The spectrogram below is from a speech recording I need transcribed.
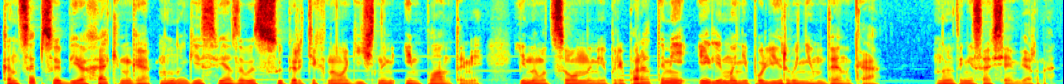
Концепцию биохакинга многие связывают с супертехнологичными имплантами, инновационными препаратами или манипулированием ДНК. Но это не совсем верно –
